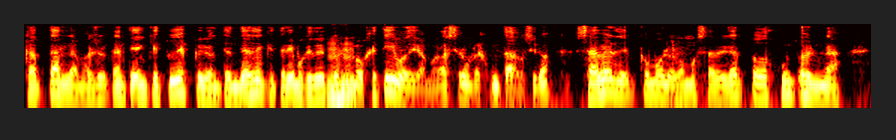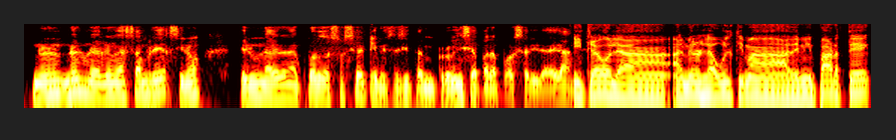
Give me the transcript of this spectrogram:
captar la mayor cantidad de inquietudes, pero entender de que tenemos que tener todo el mismo objetivo, digamos, no hacer un rejuntado, sino saber de cómo lo vamos a arreglar todos juntos en una no, en una gran asamblea, sino en un gran acuerdo social que necesita mi provincia para poder salir adelante. Y te hago la, al menos la última de mi parte,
